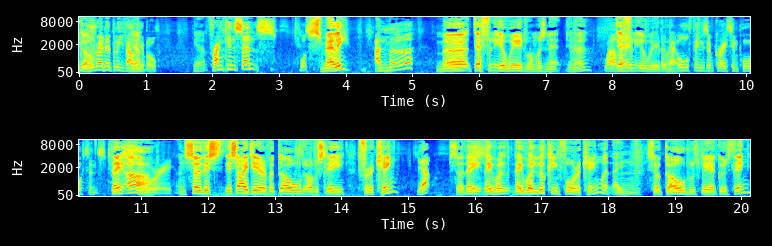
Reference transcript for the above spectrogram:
Gold. incredibly valuable. Yeah. Frankincense, what's Smelly. and myrrh. Myrrh, definitely a weird one, wasn't it? Do you know? Well, definitely a weird but one. They're all things of great importance to They the are. story. And so this this idea of a gold, obviously, for a king. Yep. So they, they were they were looking for a king, weren't they? Hmm. So gold would be a good thing.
